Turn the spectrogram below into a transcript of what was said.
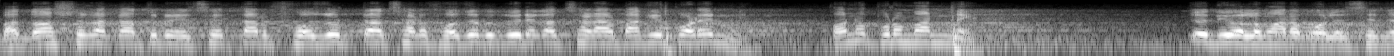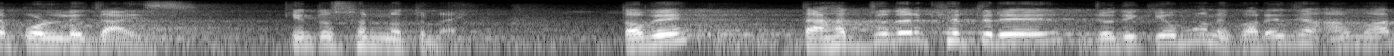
বা দশ রাকাত রয়েছে, তার ফজরটা ছাড়া ফজর দুই রাকাত ছাড়া আর বাকি পড়েননি? কোনো প্রমাণ নেই। যদি ওলমারা বলেছেন যে পড়লে যাইজ কিন্তু সুন্নত নাই। তবে তাহাজ্জুদের ক্ষেত্রে যদি কেউ মনে করে যে আমার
